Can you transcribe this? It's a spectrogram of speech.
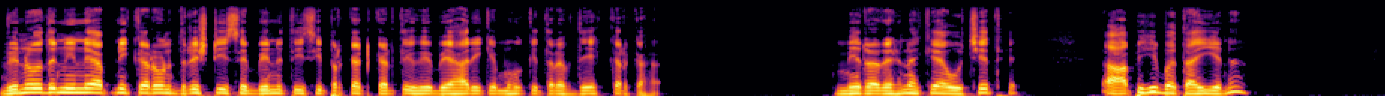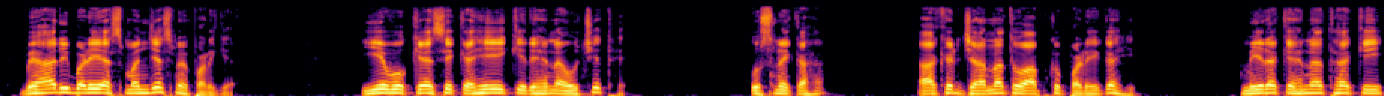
विनोदनी ने अपनी करुण दृष्टि से बिनती सी प्रकट करते हुए बिहारी के मुँह की तरफ़ देखकर कहा, मेरा रहना क्या उचित है? आप ही बताइए ना। बिहारी बड़े असमंजस में पड़ गया, ये वो कैसे कहे कि रहना उचित है? उसने कहा, आखिर जाना तो आपको पड़ेगा ही। मेरा कहना था कि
